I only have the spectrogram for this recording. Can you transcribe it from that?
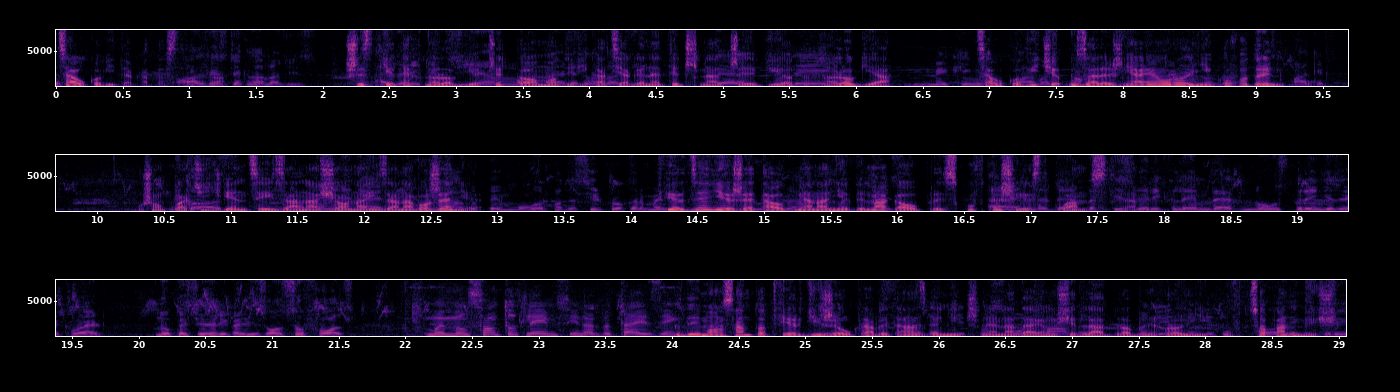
Całkowita katastrofa. Wszystkie technologie, czy to modyfikacja genetyczna, czy biotechnologia, całkowicie uzależniają rolników od rynku. Muszą płacić więcej za nasiona i za nawożenie. Twierdzenie, że ta odmiana nie wymaga oprysków, też jest kłamstwem. Gdy Monsanto twierdzi, że uprawy transgeniczne nadają się dla drobnych rolników, co pan myśli?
